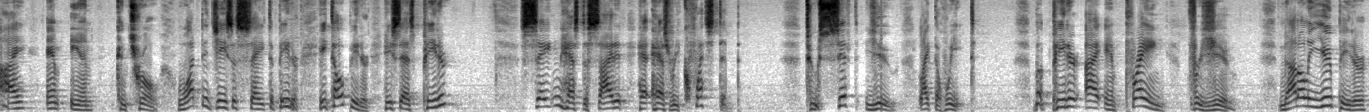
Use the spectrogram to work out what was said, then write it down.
I am in control. What did Jesus say to Peter? He told Peter, He says, Peter, Satan has decided, ha- has requested to sift you like the wheat. But Peter, I am praying for you. Not only you, Peter,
